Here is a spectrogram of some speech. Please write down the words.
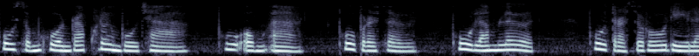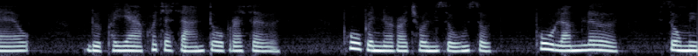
ผู้สมควรรับเครื่องบูชา ผู้องอาจ ผู้ประเสริฐ ผู้ล้ำเลิศ ผู้ตรัสรู้ดีแล้ว ดุจพยาโคจสารตัวประเสริฐ ผู้เป็นนรชนสูงสุด ผู้ล้ำเลิศ ทรงมี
